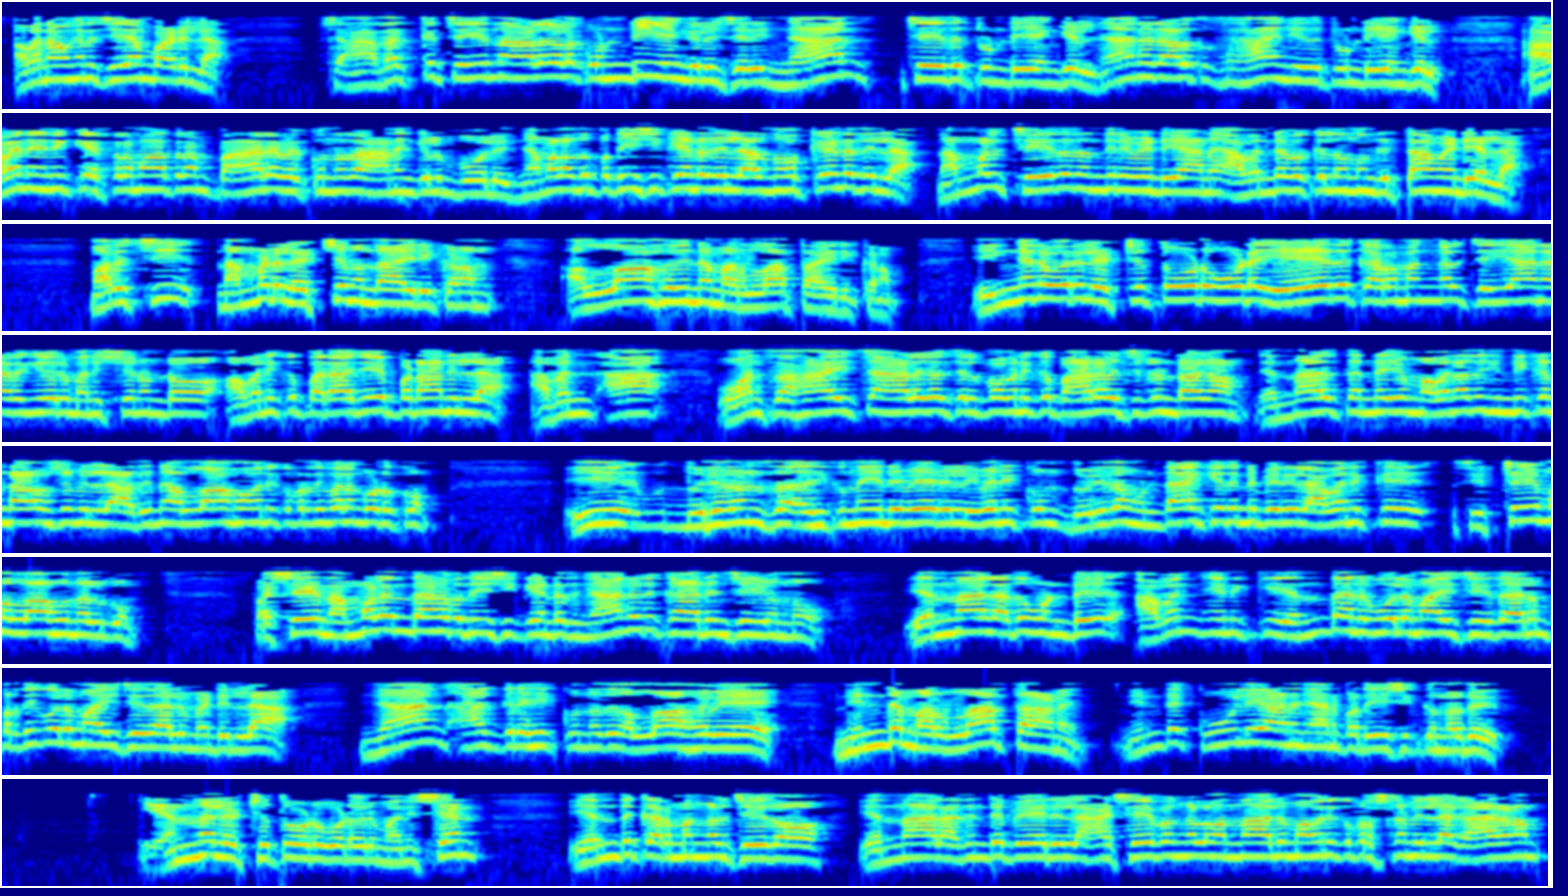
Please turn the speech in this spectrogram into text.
അവൻ അങ്ങനെ ചെയ്യാൻ പാടില്ല. പക്ഷെ അതൊക്കെ ചെയ്യുന്ന ആളുകളെ കൊണ്ടിയെങ്കിലും ശരി ഞാൻ ചെയ്തിട്ടുണ്ട് എങ്കിൽ ഞാൻ ഒരാൾക്ക് സഹായം ചെയ്തിട്ടുണ്ട് എങ്കിൽ അവൻ എനിക്ക് എത്രമാത്രം പാര വെക്കുന്നതാണെങ്കിലും പോലും നമ്മളത് പ്രതീക്ഷിക്കേണ്ടതില്ല അത് നോക്കേണ്ടതില്ല. നമ്മൾ ചെയ്തത് എന്തിനു വേണ്ടിയാണ് അവന്റെ വെക്കിൽ നിന്നും കിട്ടാൻ വേണ്ടിയല്ല. മറിച്ച് നമ്മുടെ ലക്ഷ്യം എന്തായിരിക്കണം അള്ളാഹുവിന്റെ മറലാത്തായിരിക്കണം. ഇങ്ങനെ ഒരു ലക്ഷ്യത്തോടുകൂടെ ഏത് കർമ്മങ്ങൾ ചെയ്യാൻ ഇറങ്ങിയ ഒരു മനുഷ്യനുണ്ടോ അവനക്ക് പരാജയപ്പെടാനില്ല. അവൻ ആ ഓൻ സഹായിച്ച ആളുകൾ ചിലപ്പോൾ അവനക്ക് പാര വെച്ചിട്ടുണ്ടാകാം. എന്നാൽ തന്നെയും അവനത് ചിന്തിക്കേണ്ട ആവശ്യമില്ല. അതിന് അള്ളാഹു അവനക്ക് പ്രതിഫലം കൊടുക്കും. ഈ ദുരിതം സഹിക്കുന്നതിന്റെ പേരിൽ ഇവനിക്കും ദുരിതം ഉണ്ടാക്കിയതിന്റെ പേരിൽ അവനക്ക് ശിക്ഷയും അള്ളാഹു നൽകും. പക്ഷേ നമ്മൾ എന്താണ് പ്രതീക്ഷിക്കേണ്ടത്? ഞാനൊരു കാര്യം ചെയ്യുന്നു. എന്നാൽ അതുകൊണ്ട് അവൻ എനിക്ക് എന്ത് അനുകൂലമായി ചെയ്താലും പ്രതികൂലമായി ചെയ്താലും വേണ്ടില്ല. ഞാൻ ആഗ്രഹിക്കുന്നത് അള്ളാഹുവേ നിന്റെ മർലാത്താണ് നിന്റെ കൂലിയാണ് ഞാൻ പ്രതീക്ഷിക്കുന്നത്. എന്ന ലക്ഷ്യത്തോടുകൂടെ ഒരു മനുഷ്യൻ എന്ത് കർമ്മങ്ങൾ ചെയ്തോ എന്നാൽ അതിന്റെ പേരിൽ ആക്ഷേപങ്ങൾ വന്നാലും അവനക്ക് പ്രശ്നമില്ല. കാരണം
